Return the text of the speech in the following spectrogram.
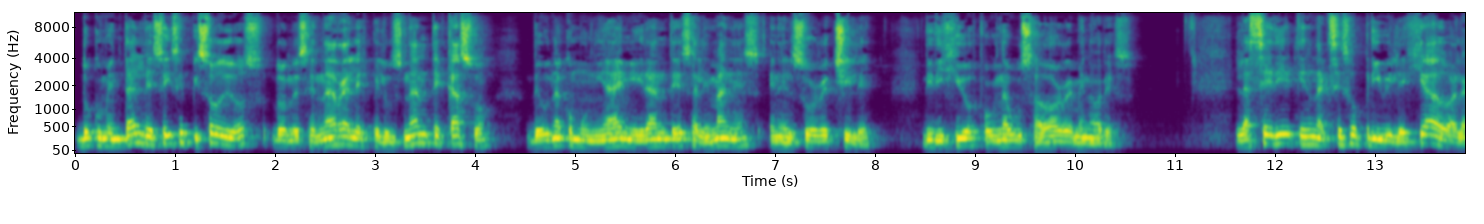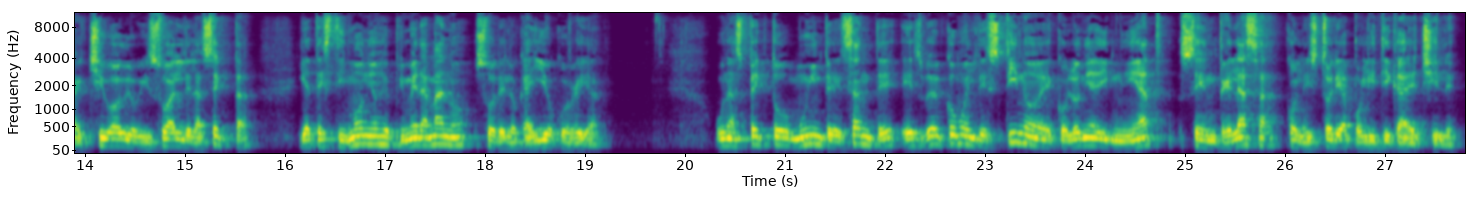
Documental de seis episodios donde se narra el espeluznante caso de una comunidad de migrantes alemanes en el sur de Chile, dirigidos por un abusador de menores. La serie tiene un acceso privilegiado al archivo audiovisual de la secta y a testimonios de primera mano sobre lo que allí ocurría. Un aspecto muy interesante es ver cómo el destino de Colonia Dignidad se entrelaza con la historia política de Chile.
